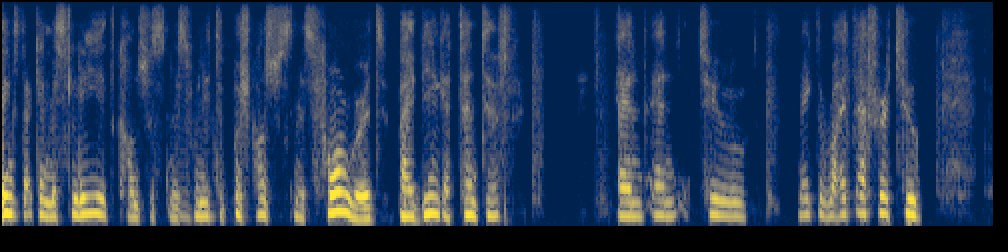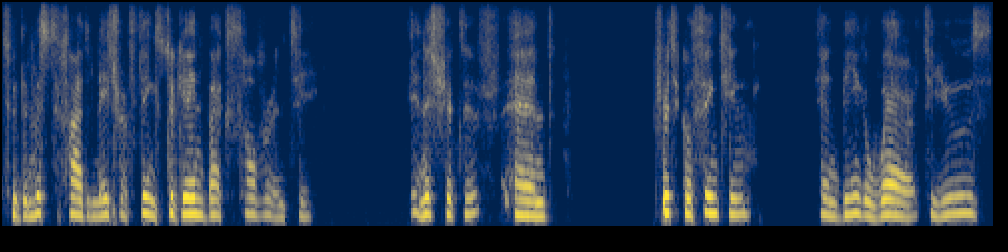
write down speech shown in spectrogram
things that can mislead consciousness. Mm-hmm. We need to push consciousness forward by being attentive and and to make the right effort to to demystify the nature of things, to gain back sovereignty, initiative, and critical thinking, and being aware to use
